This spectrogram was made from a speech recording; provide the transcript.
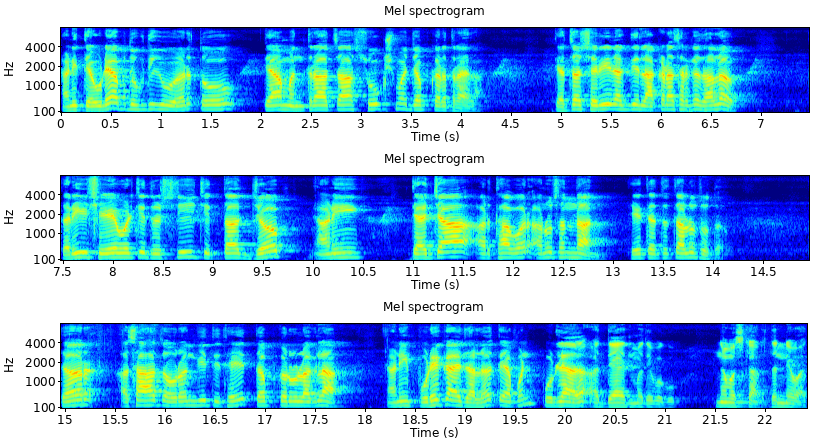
आणि तेवढ्या दुग्धीवर तो त्या मंत्राचा सूक्ष्म जप करत राहिला. त्याचं शरीर अगदी लाकडासारखं झालं तरी शिळेवरची दृष्टी चित्तात जप आणि त्याच्या अर्थावर अनुसंधान हे त्याचं चालूच होतं. तर असा हा चौरंगी तिथे तप करू लागला. आणि पुढे काय झालं ते आपण पुढल्या अध्यायामध्ये बघू. नमस्कार धन्यवाद.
